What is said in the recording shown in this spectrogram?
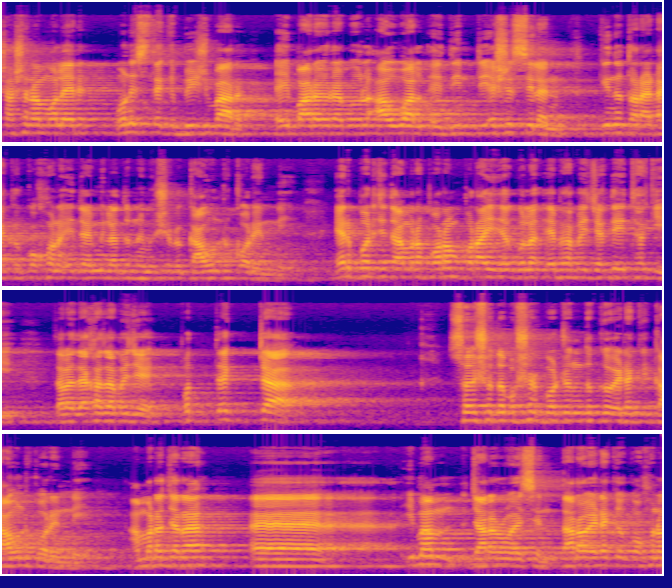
শাসনামলের উনিশ থেকে বিশ বার এই বারোই রবিউল আউ্বাল এই দিনটি এসেছিলেন, কিন্তু তারা এটাকে কখনো ঈদ মিলাদুল হিসেবে কাউন্ট করেননি। এরপর যদি আমরা পরম্পরায় এগুলো এভাবে যেতেই থাকি, তাহলে দেখা যাবে যে প্রত্যেকটা ছয় শত বছর পর্যন্ত কেউ এটাকে কাউন্ট করেননি। আমরা যারা ইমাম যারা রয়েছেন, তারাও এটাকে কখনো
